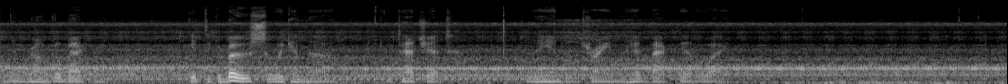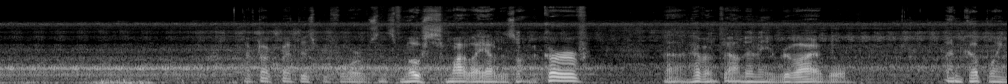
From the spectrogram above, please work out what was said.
And then we're going to go back and get the caboose so we can uh, attach it to the end of the train and head back the other way. I've talked about this before, since most of my layout is on the curve, I uh, haven't found any reliable uncoupling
